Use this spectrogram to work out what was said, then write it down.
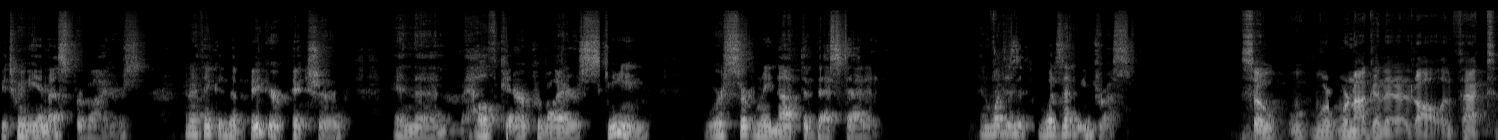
between EMS providers. And I think in the bigger picture, in the healthcare provider scheme, we're certainly not the best at it. And what does it what does that mean for us? So we're, we're not good at it at all. In fact,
